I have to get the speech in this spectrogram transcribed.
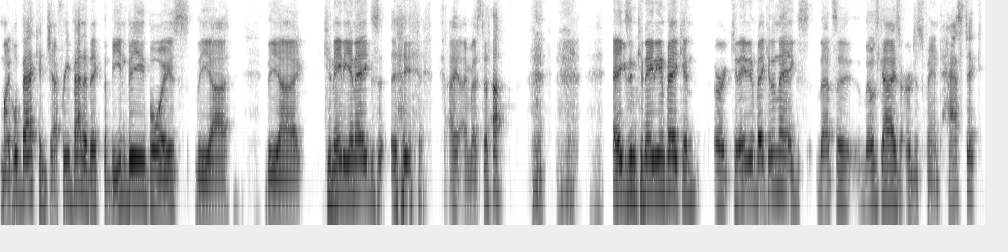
Michael Beck and Jeffrey Benedict, the B and B boys, the uh, the uh, Canadian eggs. I, I messed it up. eggs and Canadian bacon, or Canadian bacon and eggs. That's a those guys are just fantastic.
